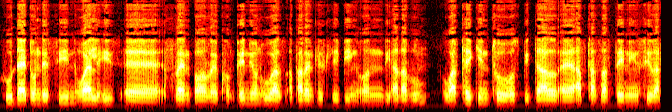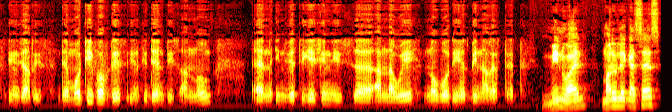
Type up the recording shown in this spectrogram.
who died on the scene while his uh, friend or companion who was apparently sleeping on the other room was taken to hospital uh, after sustaining serious injuries. The motive of this incident is unknown and investigation is uh, underway. Nobody has been arrested. Meanwhile, Maluleka says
